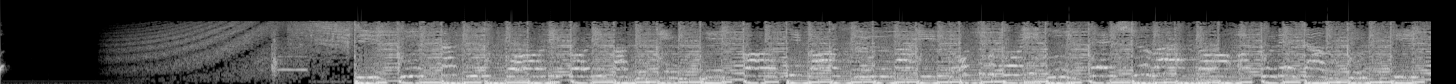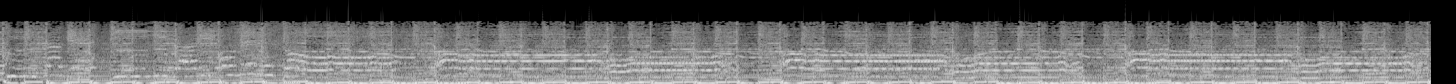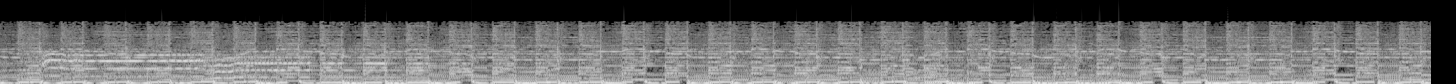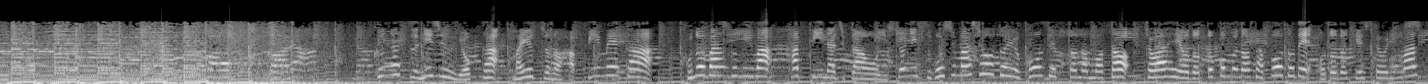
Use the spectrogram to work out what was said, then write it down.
日、まゆっちょのハッピーメーカー。この番組は、ハッピーな時間を一緒に過ごしましょうというコンセプトのもと、ちょあへよ .com のサポートでお届けしております。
